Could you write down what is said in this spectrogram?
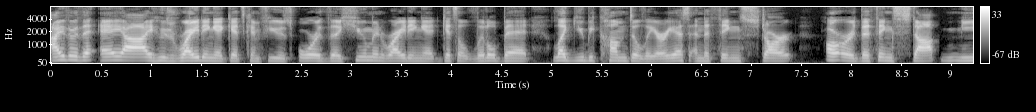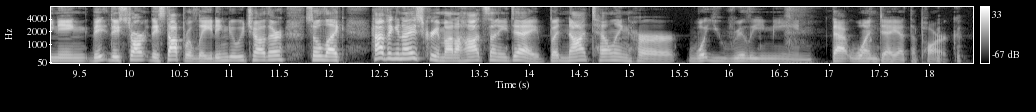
either the AI who's writing it gets confused or the human writing it gets a little bit like you become delirious and the things start or the things stop meaning they, they start they stop relating to each other. So like having an ice cream on a hot sunny day but not telling her what you really mean that one day at the park.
